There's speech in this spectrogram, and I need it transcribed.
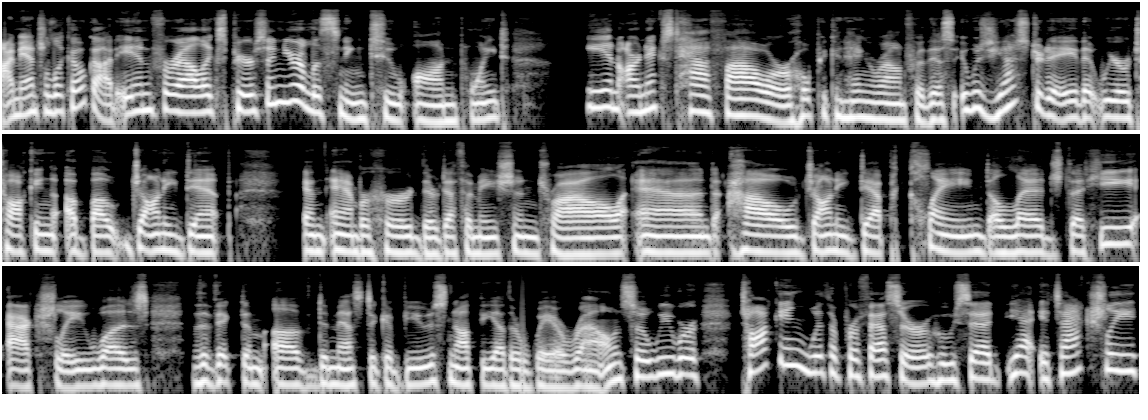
I'm Angela Kokott in for Alex Pierson. You're listening to On Point. In our next half hour, hope you can hang around for this. It was yesterday that we were talking about Johnny Depp and Amber Heard, their defamation trial, and how Johnny Depp claimed, alleged that he actually was the victim of domestic abuse, not the other way around. So we were talking with a professor who said, yeah, it's actually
